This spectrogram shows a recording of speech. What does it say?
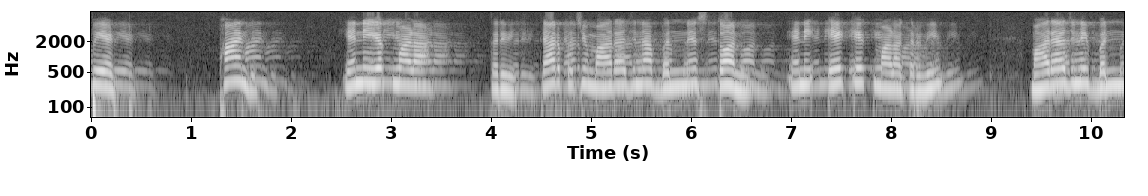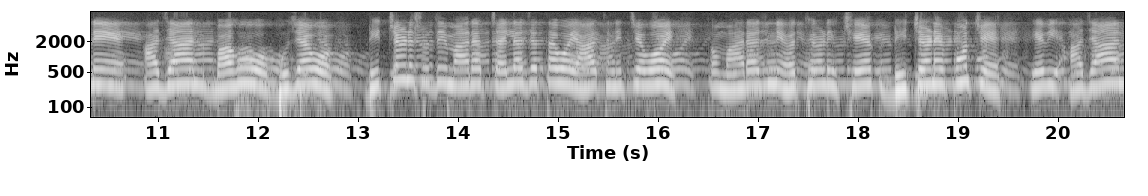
પેટ, ફાંદ, એની એક માળા કરવી. ત્યાર પછી મહારાજના બંને સ્તન, એની એક એક માળા કરવી. મહારાજની બંને આજાન, બાહુઓ, ભુજાઓ ઢીચણ સુધી મહારાજ ચાલ્યા જતા હોય, હાથ નીચે હોય, તો મહારાજની હથેળી છેક ઢીચણે પહોંચે એવી આજાન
